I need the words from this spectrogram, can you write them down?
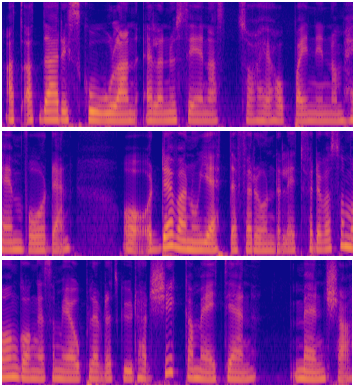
Att, att där i skolan, eller nu senast så har jag hoppat in inom hemvården. Och, och det var nog jätteförunderligt, för det var så många gånger som jag upplevde att Gud hade skickat mig till en människa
